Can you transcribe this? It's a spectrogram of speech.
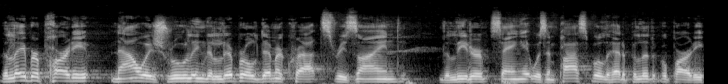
The Labor Party now is ruling. The Liberal Democrats resigned. The leader saying it was impossible to head a political party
